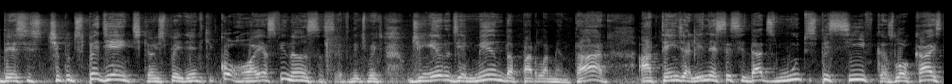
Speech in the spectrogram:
desse tipo de expediente, que é um expediente que corrói as finanças, evidentemente. O dinheiro de emenda parlamentar atende ali necessidades muito específicas, locais,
